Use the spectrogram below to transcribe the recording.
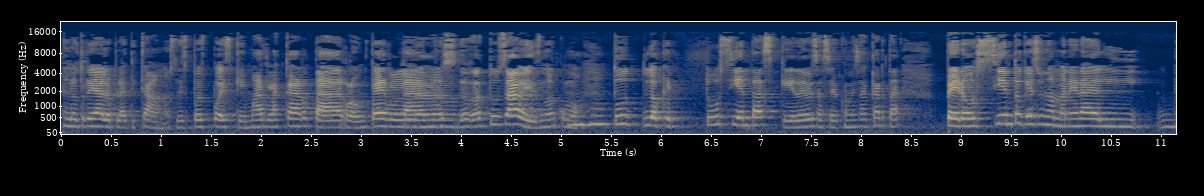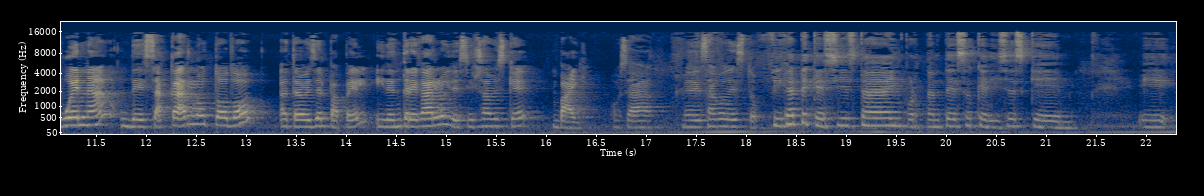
el otro día lo platicábamos, después puedes quemar la carta, romperla, o sea, tú sabes, ¿no? Como tú, lo que tú sientas que debes hacer con esa carta, pero siento que es una manera buena de sacarlo todo a través del papel y de entregarlo y decir, ¿sabes qué? Bye. O sea, me deshago de esto. Fíjate que sí está importante eso que dices que eh,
